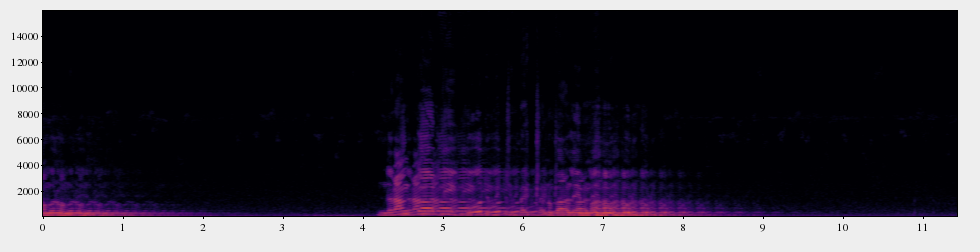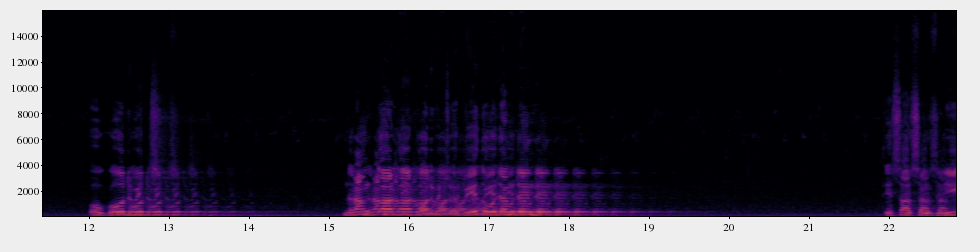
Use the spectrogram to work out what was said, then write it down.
ਅਮਰ ਹੁੰਦੇ ਨਿਰੰਕਾਰ ਦੀ ਗੋਦ ਵਿੱਚ ਬੈਠਣ ਵਾਲੇ ਮਹਾਂਪੁਰਖ। ਉਹ ਗੋਦ ਵਿੱਚ ਨਿਰੰਕਾਰ ਦੀ ਗੋਦ ਵਿੱਚ ਅਭੇਦ ਹੋ ਜਾਂਦੇ ਨੇ। ਤੇ ਸਾਧ ਸੰਗਤ ਜੀ,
